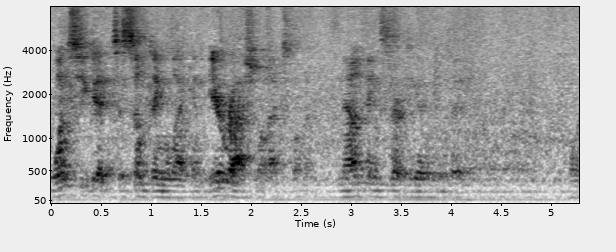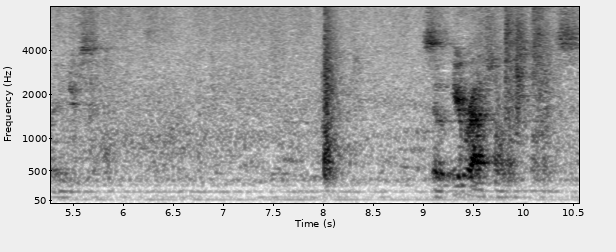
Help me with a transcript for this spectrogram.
once you get to something like an irrational exponent, now things start to get a little bit more interesting. So irrational exponents.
